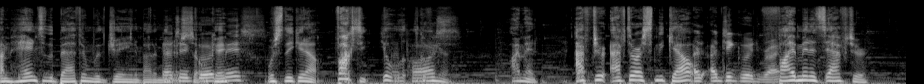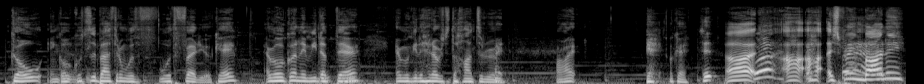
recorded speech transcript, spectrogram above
I'm heading to the bathroom with Jay in about a minute or so. good, Okay? miss. We're sneaking out. Foxy. Yo, look over here. Pass. I man. After after I sneak out, I, I did good, right? five minutes after, go and go go to the bathroom with with Freddy, okay? And we're gonna meet up there, and we're gonna head over to the haunted room. All right? Yeah. Okay. It- Uh, uh, uh, Spring Bonnie,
